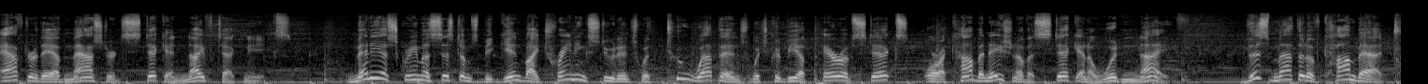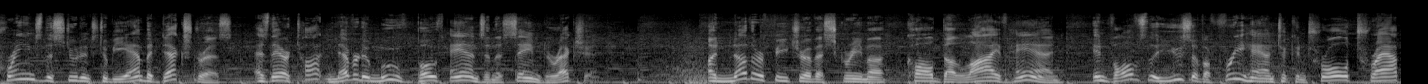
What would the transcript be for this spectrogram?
after they have mastered stick and knife techniques. Many Eskrima systems begin by training students with two weapons which could be a pair of sticks or a combination of a stick and a wooden knife. This method of combat trains the students to be ambidextrous as they are taught never to move both hands in the same direction. Another feature of Eskrima, called the live hand, involves the use of a free hand to control, trap,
